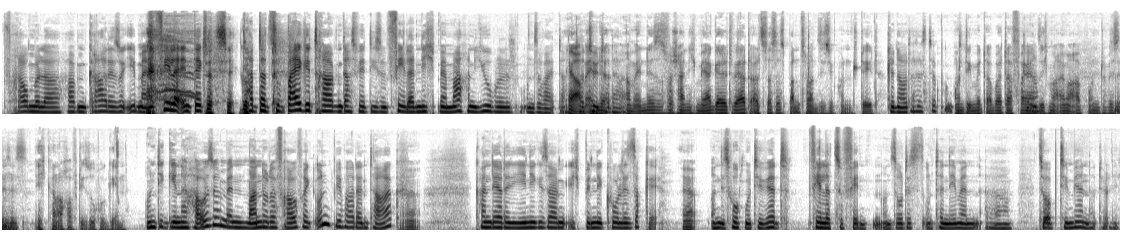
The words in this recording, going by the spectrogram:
Frau Müller haben gerade soeben einen Fehler entdeckt. Gut. Hat dazu beigetragen, dass wir diesen Fehler nicht mehr machen, Jubel und so weiter. Ja, am. Ende, am Ende ist es wahrscheinlich mehr Geld wert, als dass das Band 20 Sekunden steht. Genau, das ist der Punkt. Und die Mitarbeiter feiern Genau. sich mal einmal ab und wissen, es. ich kann auch auf die Suche gehen. Und die gehen nach Hause, wenn Mann oder Frau fragt, und wie war dein Tag? Ja. Kann der oder diejenige sagen, ich bin eine coole Socke. Ja. Und ist hochmotiviert, Fehler zu finden und so das Unternehmen äh, zu optimieren natürlich.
